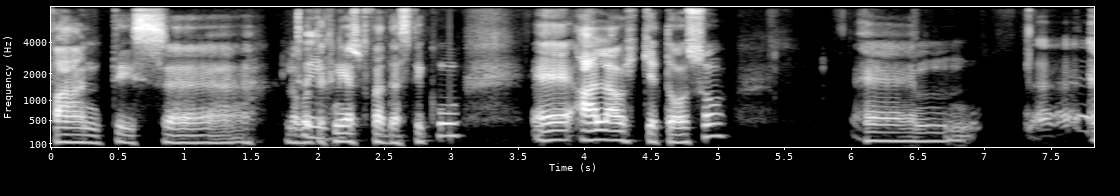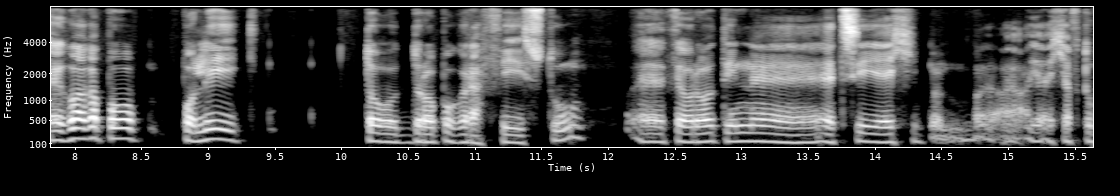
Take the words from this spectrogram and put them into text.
fan της ε, λογοτεχνίας του φανταστικού, ε, αλλά όχι και τόσο. Ε, εγώ αγαπώ πολύ τον τρόπο γραφής του. Ε, θεωρώ ότι είναι έτσι, έχει, έχει αυτό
